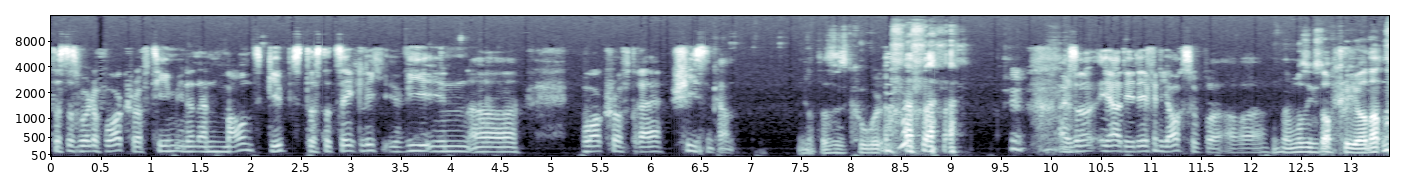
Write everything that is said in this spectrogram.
dass das World of Warcraft Team ihnen einen Mount gibt, das tatsächlich wie in äh, Warcraft 3 schießen kann. Ja, das ist cool. Also, ja, die Idee finde ich auch super, aber. Dann muss ich es doch preordern.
